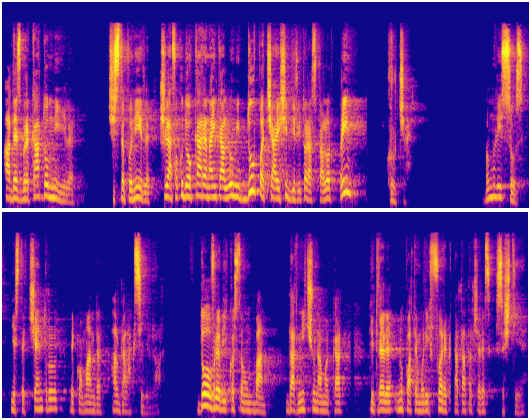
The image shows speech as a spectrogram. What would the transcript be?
a dezbrăcat domniile și stăpânirile și le-a făcut de o care înaintea lumii după ce a ieșit biruitor asupra lor prin cruce. Domnul Isus este centrul de comandă al galaxiilor. Două vrăbii costă un ban, dar niciuna măcar dintre ele nu poate muri fără ca Tatăl Ceresc să știe.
